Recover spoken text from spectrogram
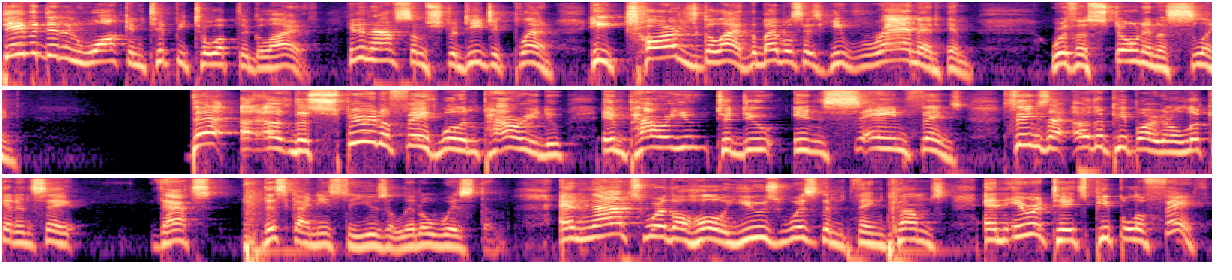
David didn't walk and tippy toe up to Goliath. He didn't have some strategic plan. He charged Goliath. The Bible says he ran at him with a stone and a sling. That uh, uh, the spirit of faith will empower you to empower you to do insane things, things that other people are going to look at and say, "That's this guy needs to use a little wisdom," and that's where the whole use wisdom thing comes and irritates people of faith.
